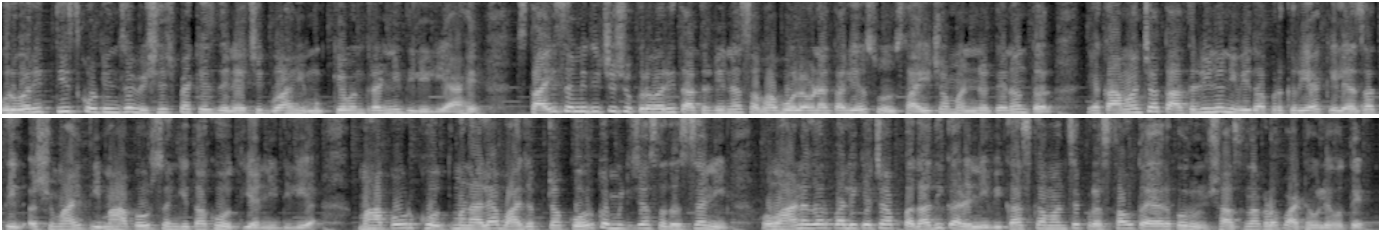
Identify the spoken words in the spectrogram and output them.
उर्वरित तीस कोटींचे विशेष पॅकेज देण्याची ग्वाही मुख्यमंत्र्यांनी दिलेली आहे. स्थायी समितीची शुक्रवारी तातडीनं सभा बोलावण्यात आली असून स्थायीच्या मान्यतेनंतर या कामांच्या तातडीनं निविदा प्रक्रिया केल्या जातील अशी माहिती महापौर संगीता खोत यांनी दिली आहे. महापौर खोत म्हणाल्या भाजपच्या कोर कमिटीच्या सदस्यांनी व महानगरपालिकेच्या पदाधिकाऱ्यांनी विकास कामांचे प्रस्ताव तयार करून शासनाकडे पाठवले होते.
